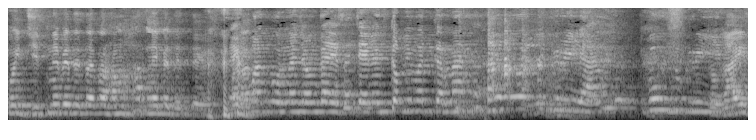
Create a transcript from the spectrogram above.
कोई जीतने पे देता है पर हम हारने पे देते हैं। एक बात बोलना चाहूँगा ऐसा चैलेंज कभी मत करना। बहुत शुक्रिया बहुत शुक्रिया। तो गाइस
